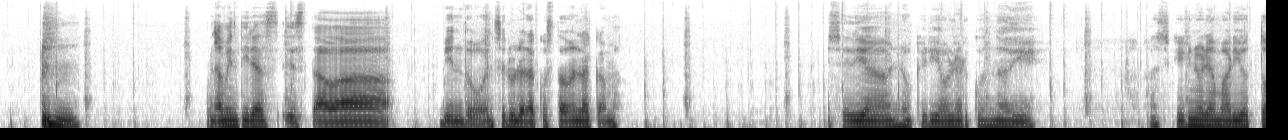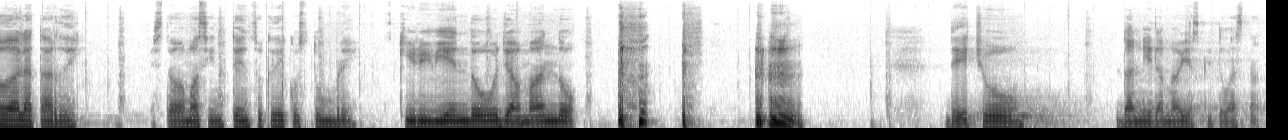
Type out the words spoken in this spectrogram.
no mentiras, estaba viendo el celular acostado en la cama. Ese día no quería hablar con nadie, así que ignoré a Mario toda la tarde. Estaba más intenso que de costumbre, escribiendo, llamando. De hecho, Daniela me había escrito bastante.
